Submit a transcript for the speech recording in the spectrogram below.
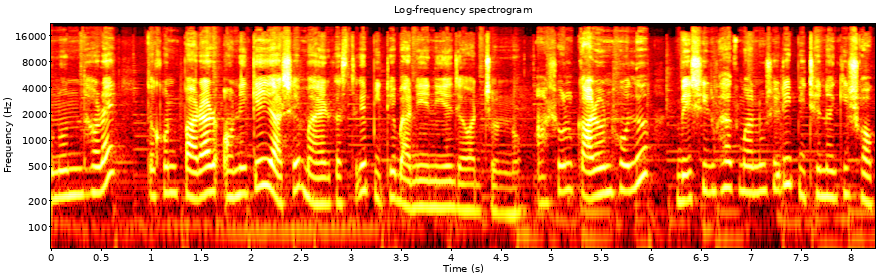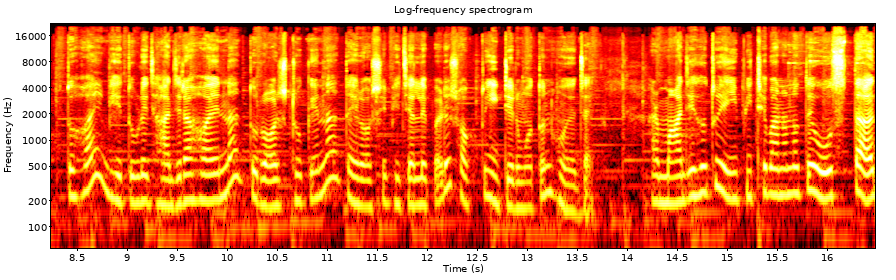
উনুন ধরায়, তখন পাড়ার অনেকেই আসে মায়ের কাছ থেকে পিঠে বানিয়ে নিয়ে যাওয়ার জন্য। আসল কারণ হলো, বেশিরভাগ মানুষেরই পিঠে নাকি শক্ত হয়, ভেতরে ঝাঁঝরা হয় না, তো রস ঢোকে না, তাই রসে ভেজালে পারে শক্ত ইটের মতন হয়ে যায়। আর মা যেহেতু এই পিঠে বানানোতে ওস্তাদ,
